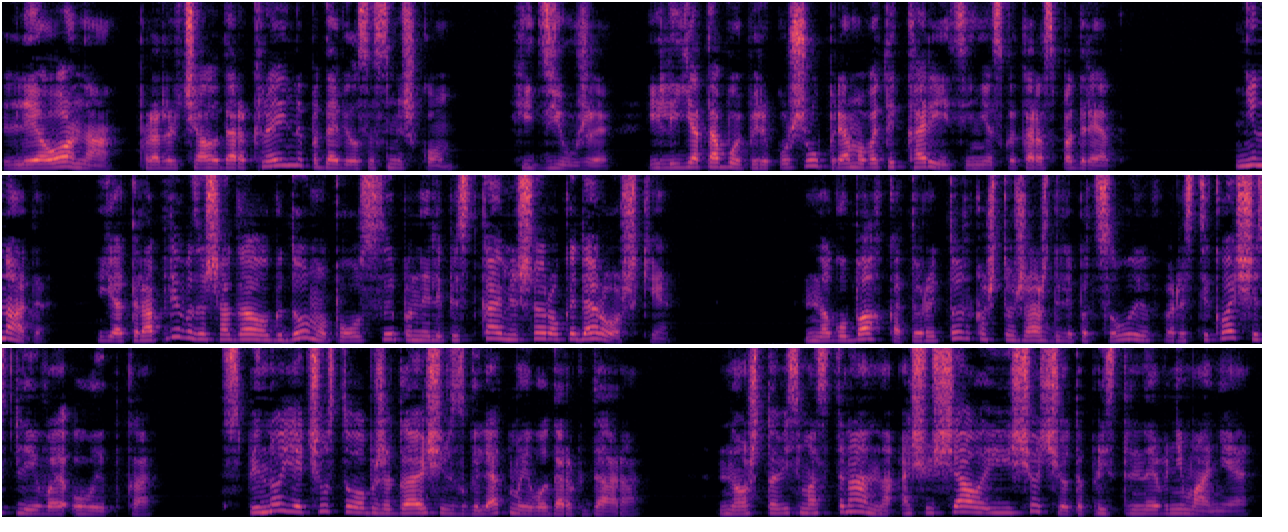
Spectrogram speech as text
«Леона!» — прорычал Даркрейн и подавился смешком. «Иди уже, или я тобой перекушу прямо в этой карете несколько раз подряд». «Не надо». Я торопливо зашагала к дому по усыпанной лепестками широкой дорожке. На губах, которые только что жаждали поцелуев, растекла счастливая улыбка. Спиной я чувствовала обжигающий взгляд моего Даркдара. Но, что весьма странно, ощущала и еще чье-то пристальное внимание —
